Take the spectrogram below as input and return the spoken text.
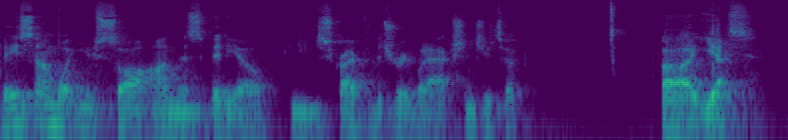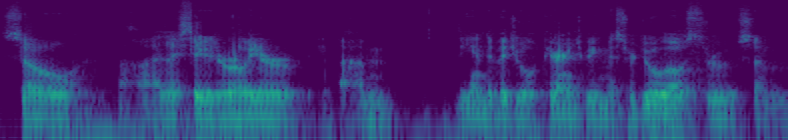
Based on what you saw on this video, can you describe for the jury what actions you took? Uh, yes. So, uh, as I stated earlier, um, the individual appearing to be Mr. Dulos through some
